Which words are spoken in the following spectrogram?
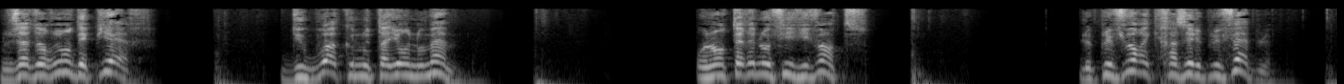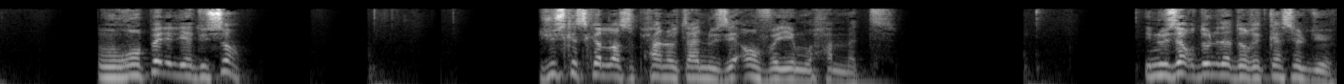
Nous adorions des pierres, du bois que nous taillons nous-mêmes. On enterrait nos filles vivantes. Le plus fort écrasait le plus faible. On rompait les liens du sang. Jusqu'à ce qu'Allah subhanahu wa ta'ala nous ait envoyé Muhammad. Il nous a ordonné d'adorer qu'un seul Dieu.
